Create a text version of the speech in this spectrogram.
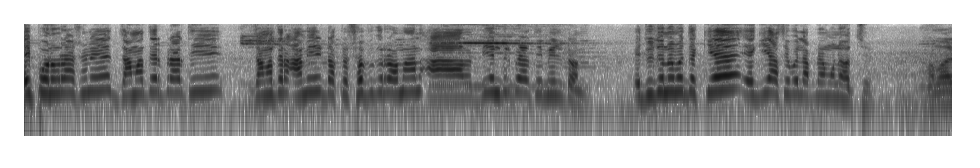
এই পনেরো আসনে জামাতের প্রার্থী জামাতের আমির ডক্টর শফিকুর রহমান আর বিএনপির প্রার্থী মিল্টন। এই দুজনের মধ্যে কে এগিয়ে আছে বলে আপনার মনে হচ্ছে? আমার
